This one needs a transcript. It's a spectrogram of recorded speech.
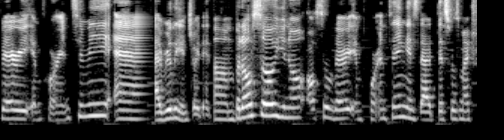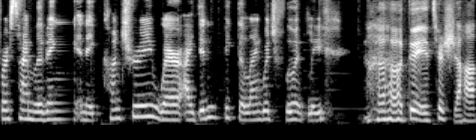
very important to me and I really enjoyed it. Um, but also, you know, also very important thing is that this was my first time living in a country where I didn't speak the language fluently. 对，确实哈，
